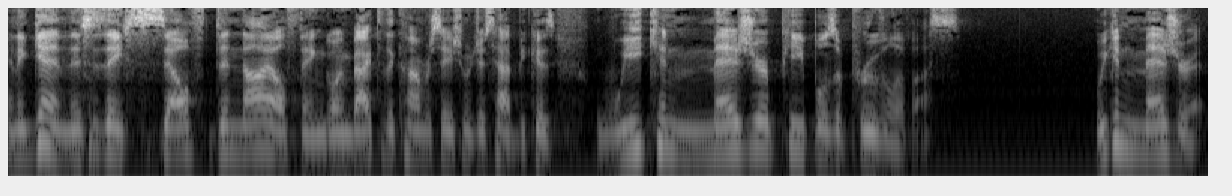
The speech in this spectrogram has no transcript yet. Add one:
And again, this is a self denial thing, going back to the conversation we just had, because we can measure people's approval of us. We can measure it.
